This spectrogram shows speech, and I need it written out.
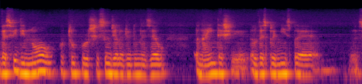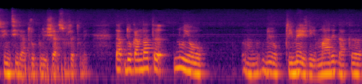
veți fi din nou cu trupul și sângele lui Dumnezeu înainte și îl veți primi spre sfințirea trupului și a sufletului. Dar deocamdată nu e o, nu e o primejdie mare dacă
